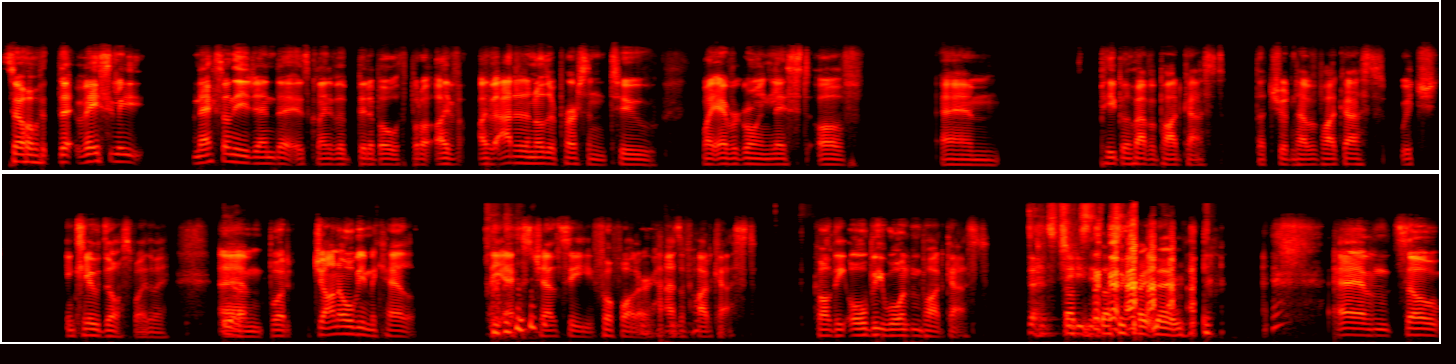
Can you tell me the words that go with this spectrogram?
so the, basically next on the agenda is kind of a bit of both, but I've I've added another person to my ever growing list of um people who have a podcast that shouldn't have a podcast, which includes us, by the way. Um, but John Obi Mikel, the ex Chelsea footballer, has a podcast called the Obi One Podcast. That's That's genius. that's a great name. Um, so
